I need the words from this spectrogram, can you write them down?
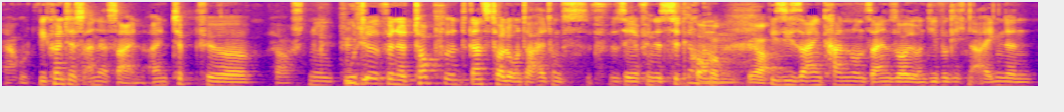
Ja gut, wie könnte es anders sein? Ein Tipp für ja, eine gute, für eine top, ganz tolle Unterhaltungsserie, für eine Sitcom, ja. wie sie sein kann und sein soll und die wirklich einen eigenen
